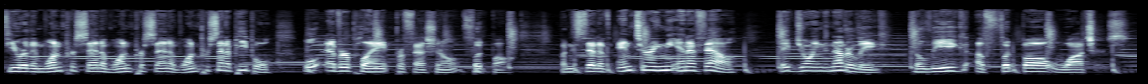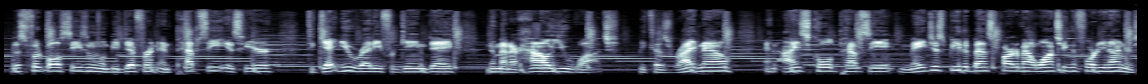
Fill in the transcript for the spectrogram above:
fewer than 1% of 1% of 1% of people will ever play professional football. But instead of entering the NFL, they've joined another league, the League of Football Watchers. This football season will be different, and Pepsi is here to get you ready for game day no matter how you watch. Because right now, an ice cold Pepsi may just be the best part about watching the 49ers.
